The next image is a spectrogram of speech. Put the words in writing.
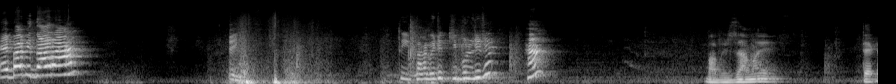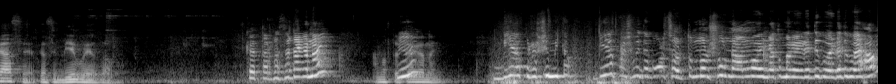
এই ভাবি দাঁড়ান। এই তুই ভাবিটা কি বললি রে? হ্যাঁ? ভাবির জামাই টাকা আছে এর কাছে বিয়ে বয়ে যাও কে তোর কাছে টাকা নাই? আমার তো টাকা নাই। বিয়ে করে সীমিত বিয়ে করে সীমিত বলছো তোমার হয় না তোমার এটা দিব এটা দিব এখন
